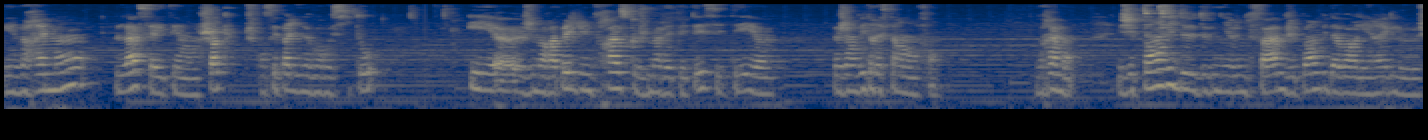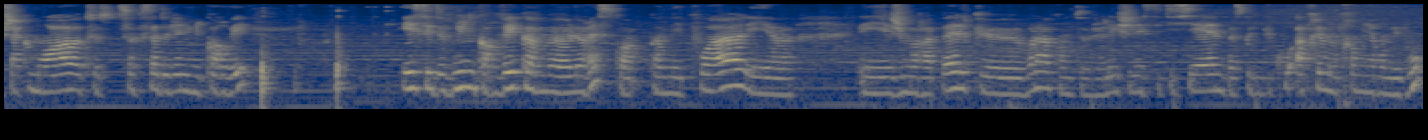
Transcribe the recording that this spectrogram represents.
Et vraiment, là, ça a été un choc. Je pensais pas les avoir aussitôt. Et euh, je me rappelle d'une phrase que je me répétais, c'était euh, j'ai envie de rester un enfant. Vraiment. J'ai pas envie de devenir une femme, j'ai pas envie d'avoir les règles chaque mois, que, ça devienne une corvée. Et c'est devenu une corvée comme euh, le reste, quoi. Comme les poils et. et je me rappelle que voilà, quand j'allais chez l'esthéticienne, parce que du coup, après mon premier rendez-vous,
